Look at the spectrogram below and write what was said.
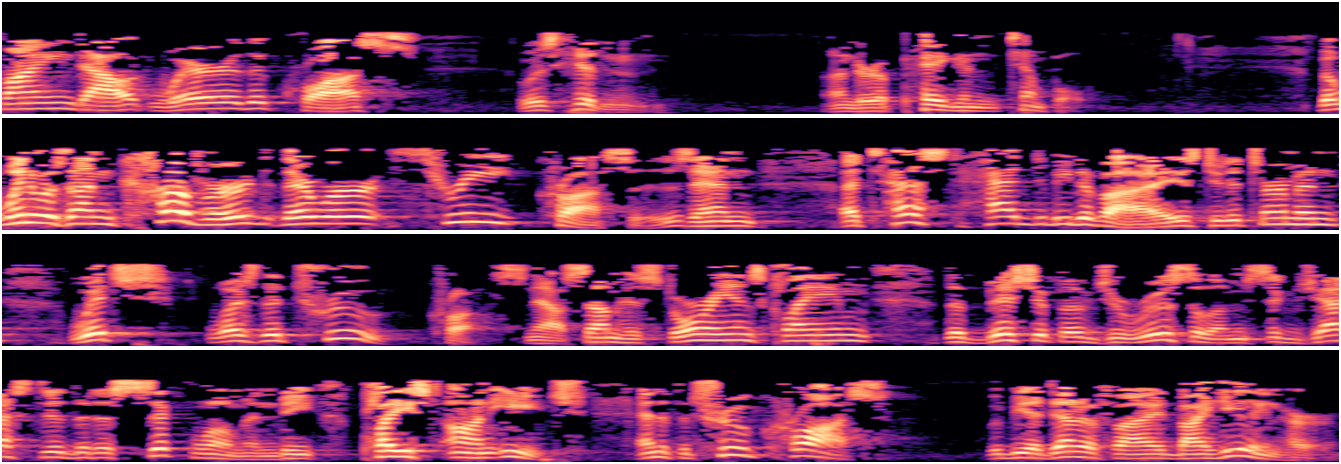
find out where the cross was hidden under a pagan temple. But when it was uncovered, there were three crosses, and a test had to be devised to determine which was the true cross. Now, some historians claim the Bishop of Jerusalem suggested that a sick woman be placed on each, and that the true cross would be identified by healing her.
